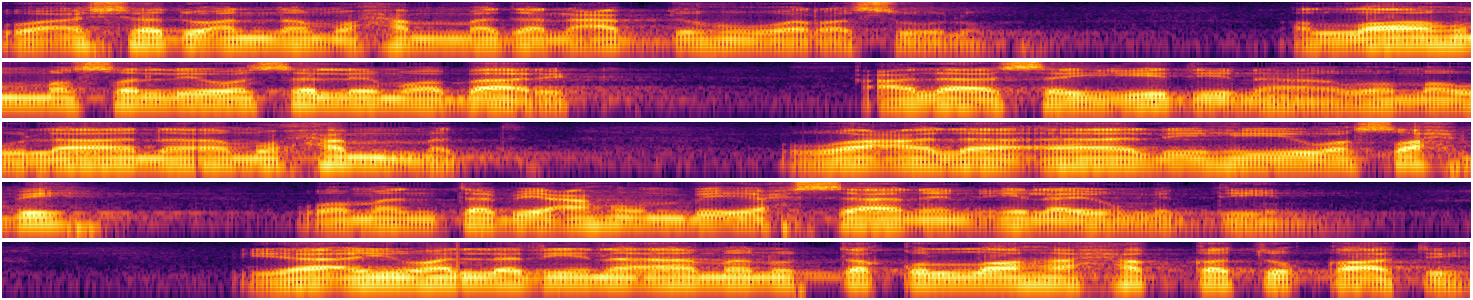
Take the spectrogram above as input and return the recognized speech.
وأشهد أن محمدا عبده ورسوله. اللهم صل وسلم وبارك على سيدنا ومولانا محمد وعلى آله وصحبه ومن تبعهم بإحسان إلى يوم الدين. يا أيها الذين آمنوا اتقوا الله حق تقاته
